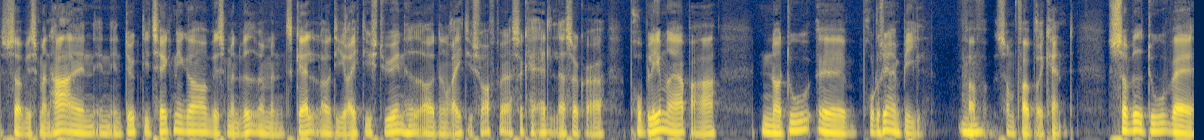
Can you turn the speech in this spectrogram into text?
så hvis man har en, en, en dygtig tekniker, hvis man ved, hvad man skal, og de rigtige styreenheder og den rigtige software, så kan alt lade sig gøre. Problemet er bare, når du øh, producerer en bil for, mm. som fabrikant, så ved du, hvad,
